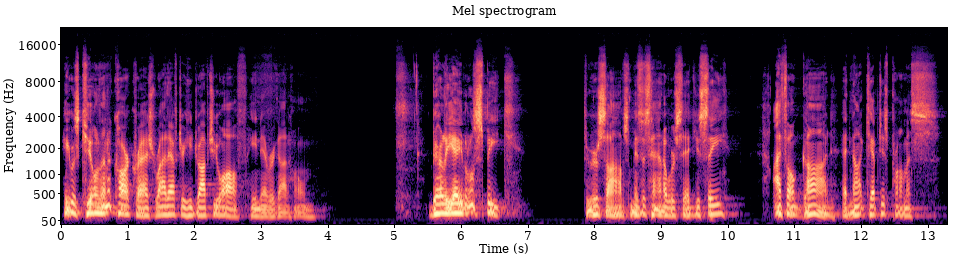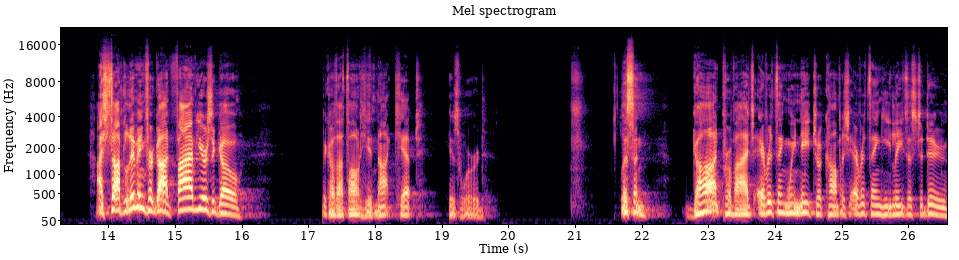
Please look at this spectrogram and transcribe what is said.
He was killed in a car crash right after he dropped you off. He never got home. Barely able to speak through her sobs, Mrs. Hanover said, You see, I thought God had not kept his promise. I stopped living for God five years ago because I thought he had not kept his word. Listen, God provides everything we need to accomplish everything he leads us to do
